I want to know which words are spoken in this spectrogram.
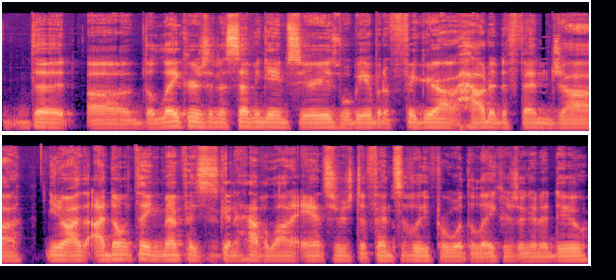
that uh, the Lakers in a seven game series will be able to figure out how to defend Ja. You know, I, I don't think Memphis is going to have a lot of answers defensively for what the Lakers are going to do.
